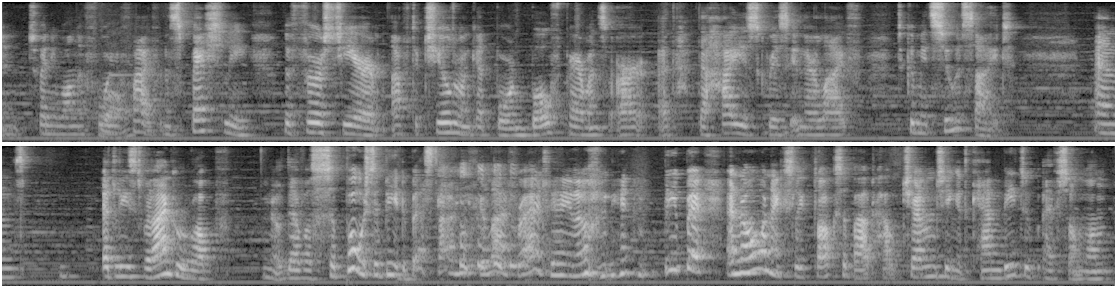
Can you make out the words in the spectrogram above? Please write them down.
uh, 21 and 45. Wow. And especially the first year after children get born, both parents are at the highest risk in their life to commit suicide. And at least when I grew up, you know, that was supposed to be the best time of your life, right? You know, be and no one actually talks about how challenging it can be to have someone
